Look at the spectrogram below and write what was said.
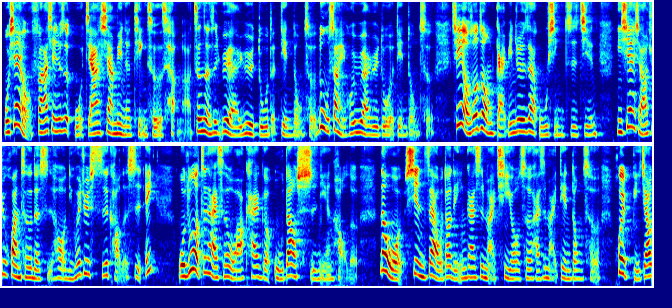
我现在有发现，就是我家下面的停车场啊，真的是越来越多的电动车，路上也会越来越多的电动车。其实有时候这种改变就是在无形之间，你现在想要去换车的时候，你会去思考的是，诶。我如果这台车我要开个五到十年好了，那我现在我到底应该是买汽油车还是买电动车，会比较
